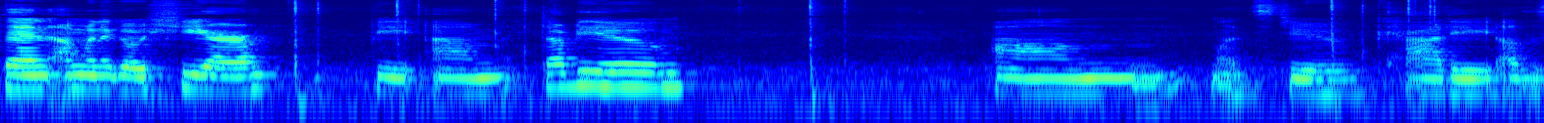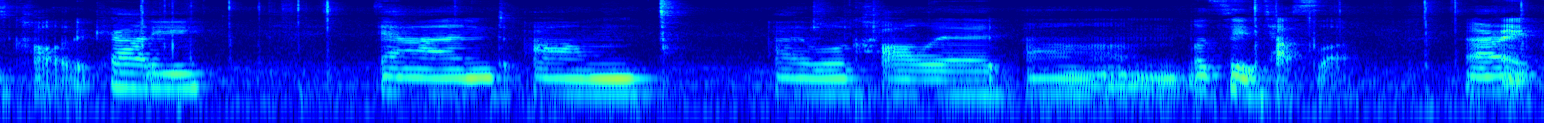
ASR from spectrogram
Then I'm gonna go here, BMW. Um, let's do caddy. I'll just call it a caddy. And um, I will call it, um, let's say Tesla. All right,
